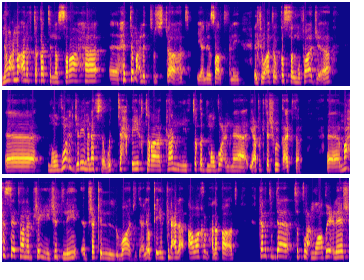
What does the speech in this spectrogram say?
نوعا ما أنا افتقدت إن الصراحة آه، حتى مع التوستات يعني صارت يعني التواءات القصة المفاجئة موضوع الجريمة نفسه والتحقيق ترى كان يفتقد موضوع إنه يعطيك تشويق أكثر آه، ما حسيت أنا بشيء يشدني بشكل واجد يعني okay يمكن على أواخر الحلقات كانت تبدأ تطلع مواضيع ليش؟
